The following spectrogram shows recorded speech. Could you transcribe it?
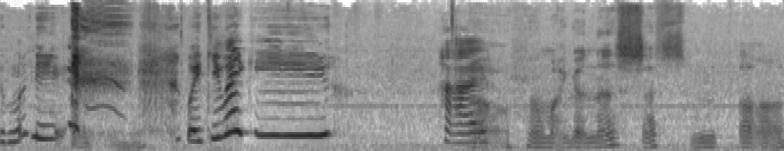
Good morning. wakey wakey. Hi. Oh, oh my goodness. That's mm, uh-uh.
